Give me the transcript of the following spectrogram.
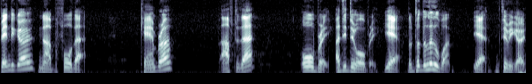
Bendigo? Nah, before that. Canberra? After that, Albury. I did do Albury. Yeah, the, the little one. Yeah, there we go.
